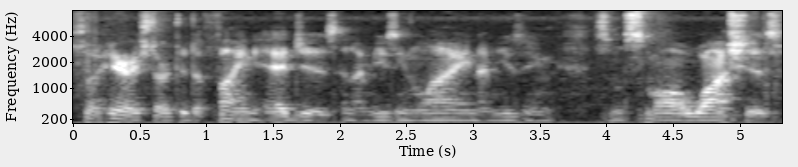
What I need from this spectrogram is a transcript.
So here I start to define edges and I'm using line, I'm using some small washes.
